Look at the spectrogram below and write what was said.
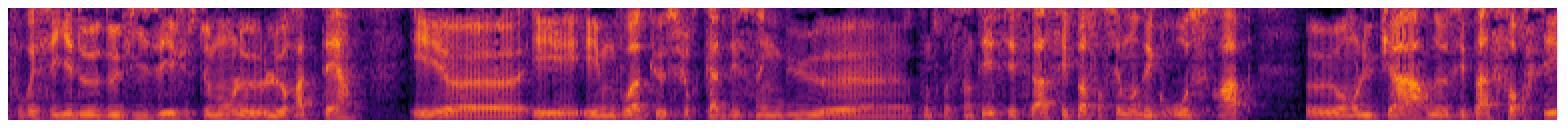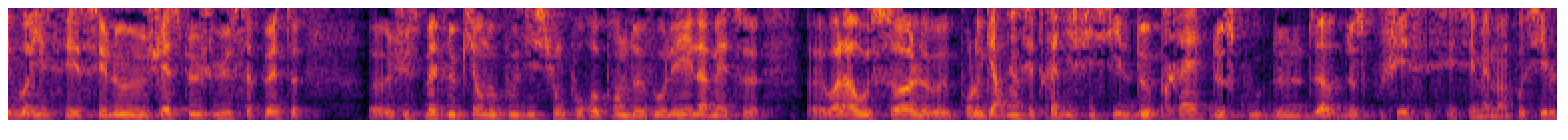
pour essayer de, de viser justement le, le rat de terre. Et, euh, et, et, on voit que sur 4 des 5 buts euh, contre saint c'est ça, c'est pas forcément des grosses frappes euh, en lucarne, c'est pas forcé, vous voyez, c'est le geste juste, ça peut être euh, juste mettre le pied en opposition pour reprendre de voler, la mettre euh, voilà au sol. Pour le gardien, c'est très difficile de près de se, de, se coucher, c'est même impossible.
